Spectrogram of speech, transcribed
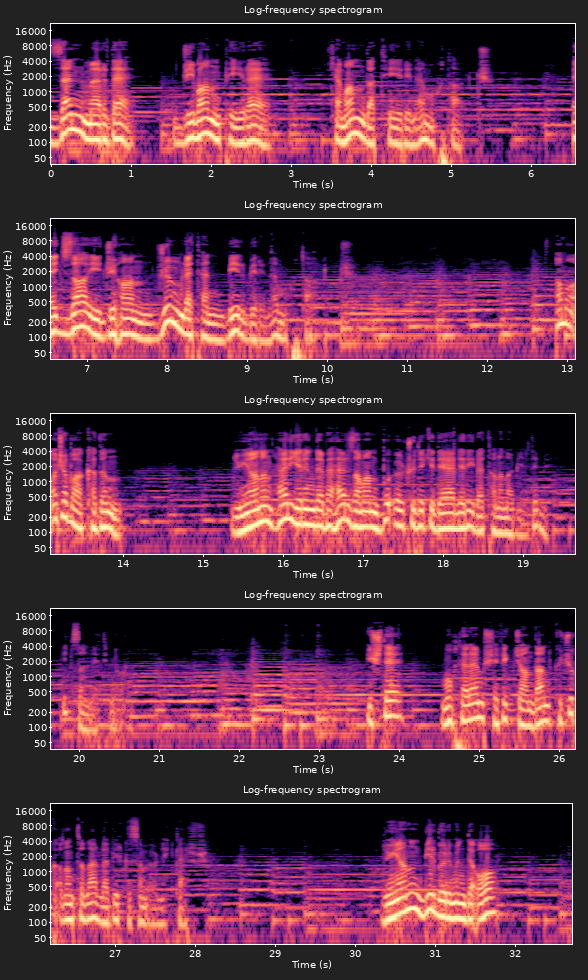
Zen merde, civan pire, keman da tirine muhtaç. Eczai cihan cümleten birbirine muhtaç. Ama acaba kadın, dünyanın her yerinde ve her zaman bu ölçüdeki değerleriyle tanınabildi mi? Hiç zannetmiyorum. İşte muhterem Şefik Can'dan küçük alıntılarla bir kısım örnekler. Dünyanın bir bölümünde o,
